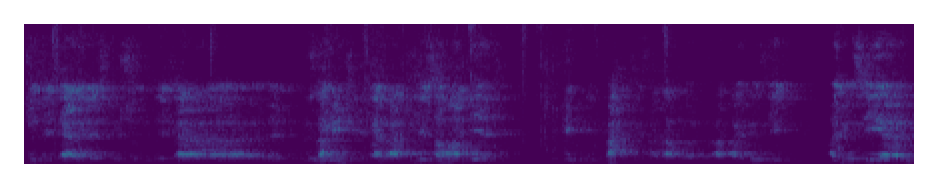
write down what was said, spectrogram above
should declare this, we shouldn't declare, uh, there's no need to declare that. To give some idea in, in practice how that works. I, I do see, I do see um,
